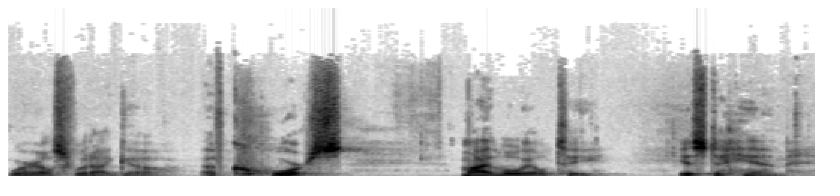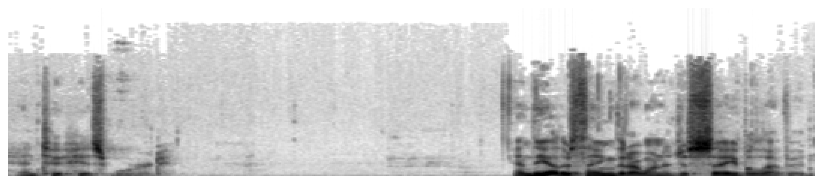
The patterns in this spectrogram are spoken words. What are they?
Where else would I go? Of course, my loyalty is to him and to his word. And the other thing that I want to just say, beloved,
